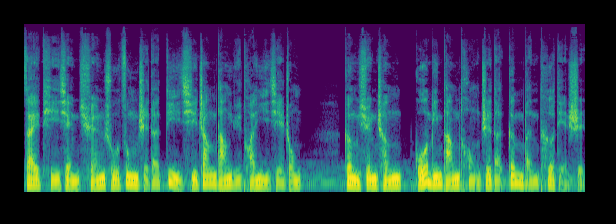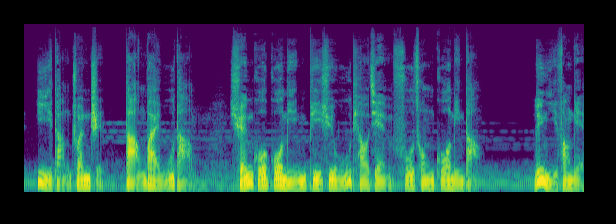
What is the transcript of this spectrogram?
在体现全书宗旨的第七章“党与团”一节中，更宣称国民党统治的根本特点是一党专制，党外无党，全国国民必须无条件服从国民党。另一方面，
